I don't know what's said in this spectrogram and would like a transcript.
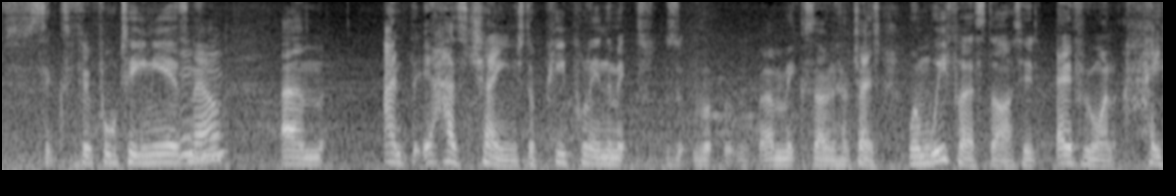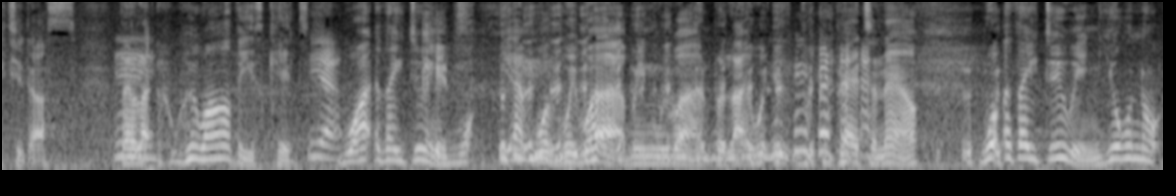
six, 14 years now, Mm-hmm. um, and it has changed. The people in the mix, uh, mix zone have changed. When we first started, everyone hated us. They were like, "Who are these kids? Mm. Yeah. What are they doing? Kids. What, yeah, well, we were. I mean, we weren't, but like compared to now, what are they doing? You're not.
